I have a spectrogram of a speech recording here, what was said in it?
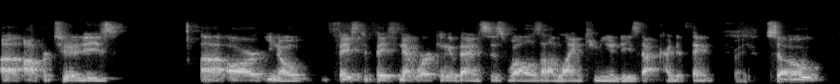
uh, opportunities uh, are you know face-to-face networking events as well as online communities that kind of thing right. so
